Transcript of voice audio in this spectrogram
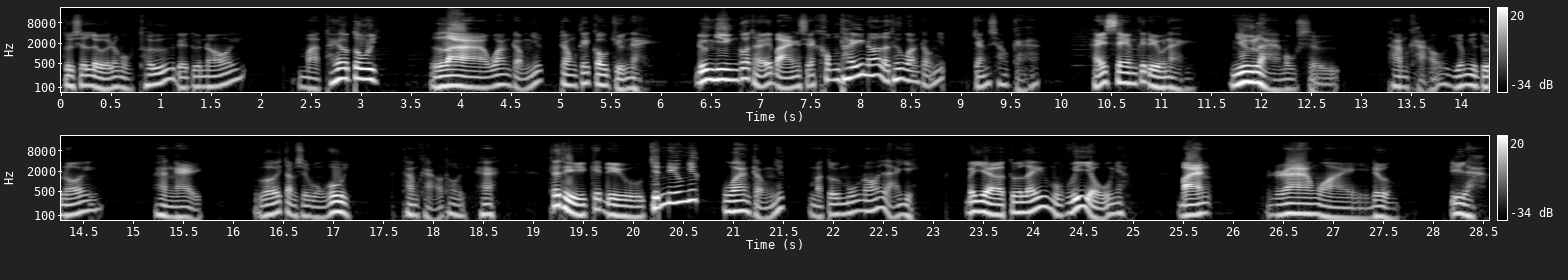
Tôi sẽ lựa ra một thứ để tôi nói mà theo tôi là quan trọng nhất trong cái câu chuyện này đương nhiên có thể bạn sẽ không thấy nó là thứ quan trọng nhất, chẳng sao cả. Hãy xem cái điều này như là một sự tham khảo, giống như tôi nói hàng ngày với tâm sự buồn vui. Tham khảo thôi, ha. Thế thì cái điều chính yếu nhất, quan trọng nhất mà tôi muốn nói là gì? Bây giờ tôi lấy một ví dụ nha. Bạn ra ngoài đường đi làm.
